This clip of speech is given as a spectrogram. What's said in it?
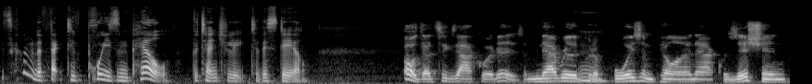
it's kind of an effective poison pill, potentially, to this deal. Oh, that's exactly what it is. I mean, that really put mm. a poison pill on an acquisition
